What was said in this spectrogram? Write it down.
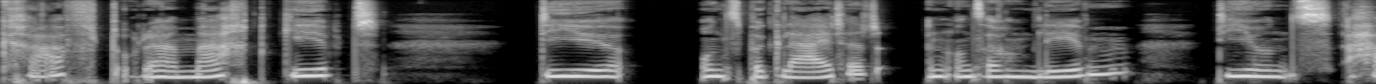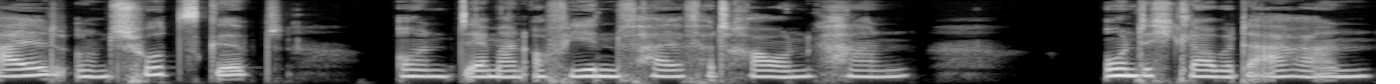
Kraft oder Macht gibt, die uns begleitet in unserem Leben, die uns Halt und Schutz gibt und der man auf jeden Fall vertrauen kann. Und ich glaube daran,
